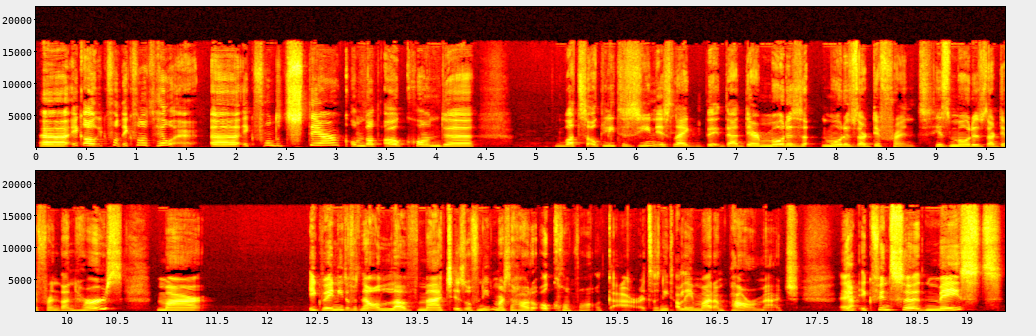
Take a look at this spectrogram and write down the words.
Eh, ik ook. Ik vond, ik vond het heel. erg- eh, ik vond het sterk, omdat ook gewoon de. Wat ze ook lieten zien is like the- that their motives, motives are different. His motives are different than hers. Maar ik weet niet of het nou een love match is of niet, maar ze houden ook gewoon van elkaar. Het is niet alleen maar een power match. En Ja. ik vind ze het meest.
